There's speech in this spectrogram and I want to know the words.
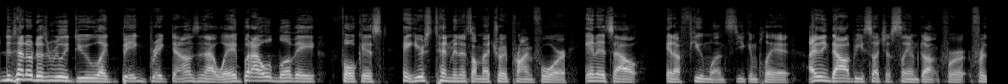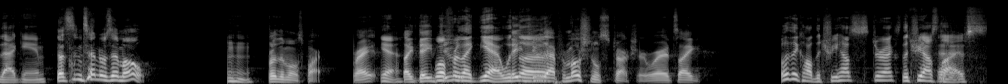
Nintendo doesn't really do like big breakdowns in that way, but I would love a focused. Hey, here's 10 minutes on Metroid Prime 4, and it's out in a few months. You can play it. I think that would be such a slam dunk for for that game. That's Nintendo's MO Mhm. for the most part, right? Yeah. Like they Well, do, for like yeah, with they the do that promotional structure where it's like, what do they call the Treehouse Directs? The Treehouse Yeah. Lives.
